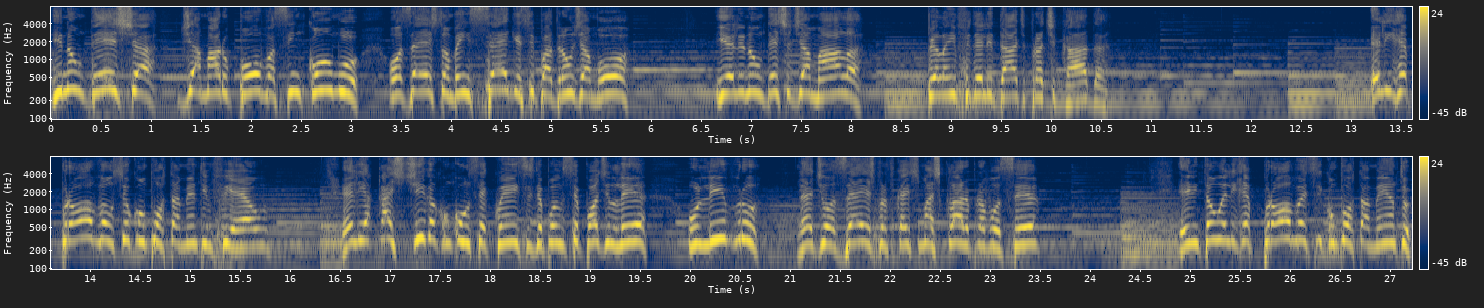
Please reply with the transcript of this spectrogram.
e não deixa de amar o povo, assim como Oséias também segue esse padrão de amor, e ele não deixa de amá-la pela infidelidade praticada. Ele reprova o seu comportamento infiel, ele a castiga com consequências. Depois você pode ler o livro né, de Oséias para ficar isso mais claro para você. Ele, então ele reprova esse comportamento,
